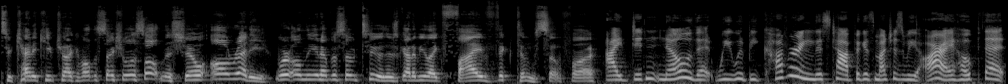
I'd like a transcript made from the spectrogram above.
to kind of keep track of all the sexual assault in this show already. We're only in episode two. There's got to be like five victims so far. I didn't know that we would be covering this topic as much as we are. I hope that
